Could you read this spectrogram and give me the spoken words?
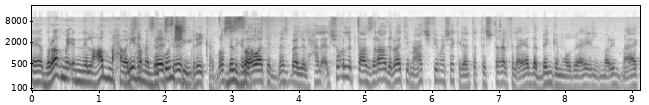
آه، برغم إن العظم حواليها ما بيكونش بريكر بص. كده دوت بالنسبة للحلقة. الشغل بتاع الزراعة دلوقتي ما عادش فيه مشاكل. يعني أنت بتشتغل في العيادة بنج موضعي المريض معاك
